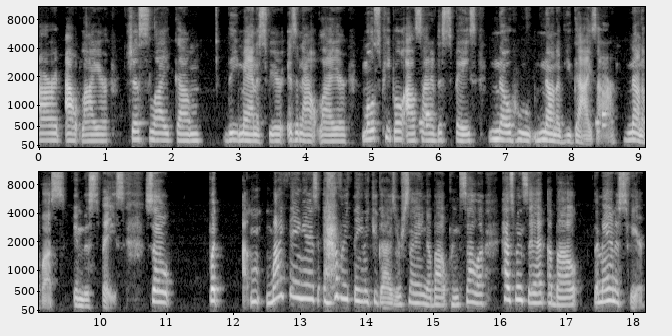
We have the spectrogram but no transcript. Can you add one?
are an outlier, just like um, the manosphere is an outlier. Most people outside of this space know who none of you guys are, none of us in this space. So, but my thing is everything that you guys are saying about Princella has been said about the manosphere.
